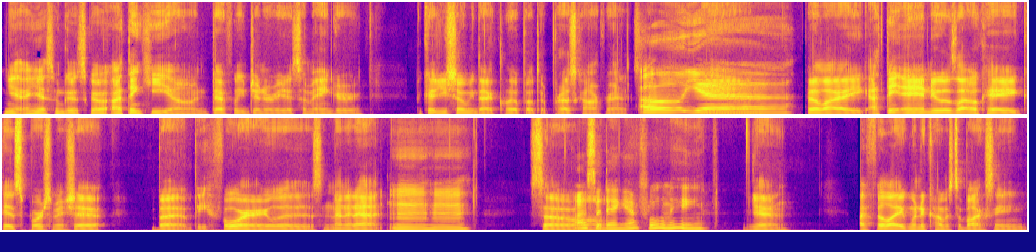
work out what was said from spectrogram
Yeah, he has some good skill. I think he um definitely generated some anger because you showed me that clip of the press conference. Oh yeah. But like at the end, it was like okay, good sportsmanship, but before it was none of that. Mm-hmm. So I said, um, dang, yeah, fool me. yeah, I feel like when it comes to boxing,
